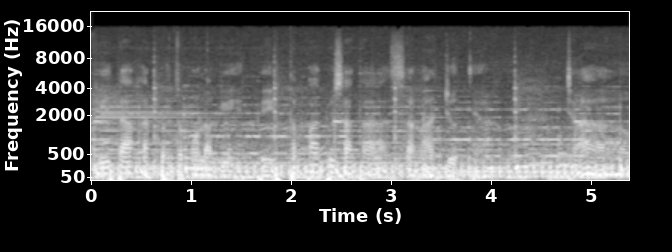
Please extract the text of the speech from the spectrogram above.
Kita akan bertemu lagi di tempat wisata selanjutnya. Ciao.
